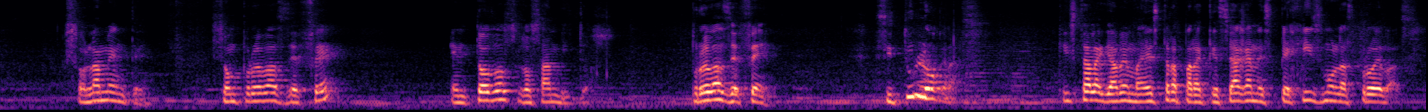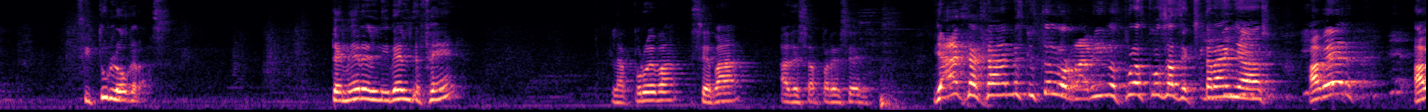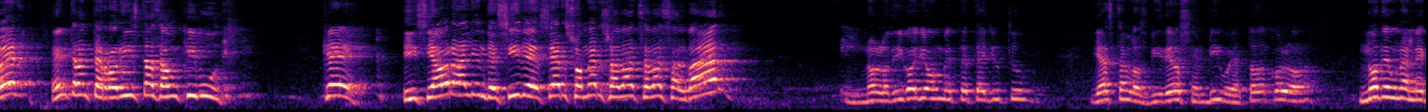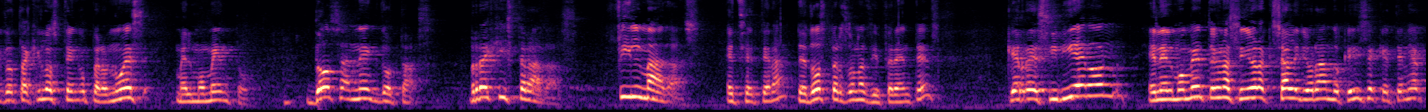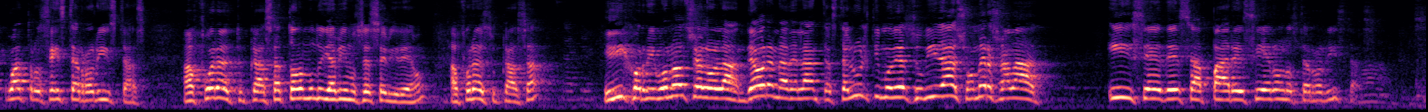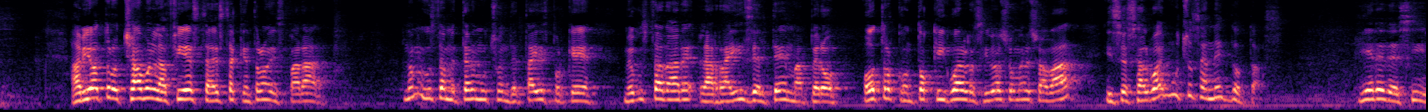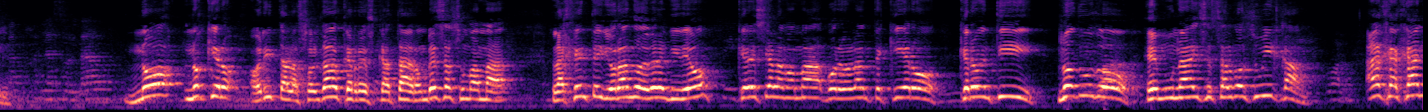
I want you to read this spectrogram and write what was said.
solamente son pruebas de fe en todos los ámbitos. Pruebas de fe. Si tú logras, aquí está la llave maestra para que se hagan espejismo las pruebas. Si tú logras tener el nivel de fe, la prueba se va a desaparecer. Ya, jajam, es que usted los rabinos, puras cosas extrañas. A ver, a ver, entran terroristas a un kibutz. ¿Qué? ¿Y si ahora alguien decide ser Somer Shabbat, se va a salvar? No lo digo yo, métete a YouTube. Ya están los videos en vivo y a todo color. No de una anécdota, aquí los tengo, pero no es el momento. Dos anécdotas registradas, filmadas, etcétera, de dos personas diferentes que recibieron en el momento de una señora que sale llorando, que dice que tenía cuatro o seis terroristas afuera de tu casa, todo el mundo ya vimos ese video, afuera de su casa, y dijo, Ribonot Shelolán, de ahora en adelante, hasta el último día de su vida, Shomer Shabbat, y se desaparecieron los terroristas. Había otro chavo en la fiesta, esta que entró a disparar. No me gusta meter mucho en detalles porque me gusta dar la raíz del tema, pero otro contó que igual recibió a Shomer Shabbat y se salvó. Hay muchas anécdotas. Quiere decir, no, no quiero, ahorita la soldado que rescataron, ves a su mamá, la gente llorando de ver el video, ¿qué decía la mamá? Boreolán, te quiero, creo en ti, no dudo, Emunay se salvó su hija.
